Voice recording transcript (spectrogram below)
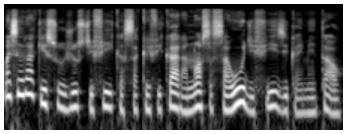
Mas será que isso justifica sacrificar a nossa saúde física e mental?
